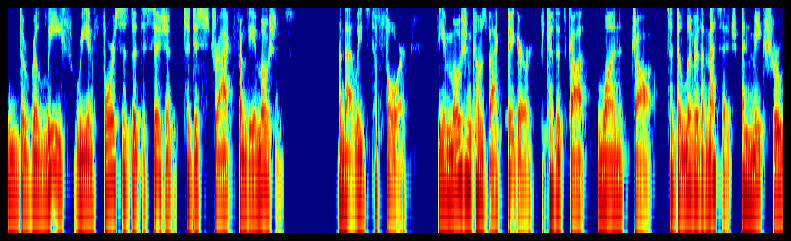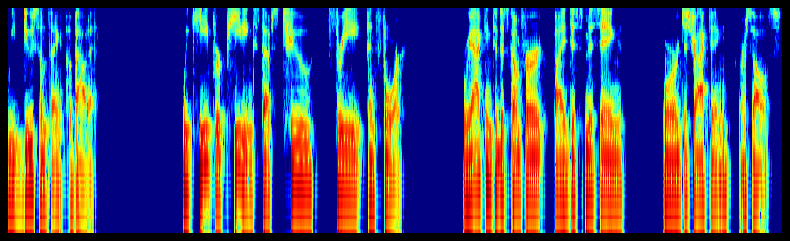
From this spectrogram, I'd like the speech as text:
the relief reinforces the decision to distract from the emotions. And that leads to four. The emotion comes back bigger because it's got one job to deliver the message and make sure we do something about it. We keep repeating steps two, three, and four, reacting to discomfort by dismissing or distracting ourselves.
